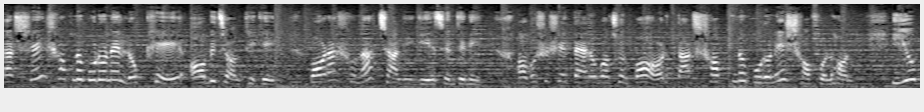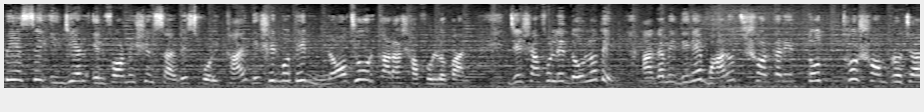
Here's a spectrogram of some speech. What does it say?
তার সেই স্বপ্ন পূরণের লক্ষ্যে অবিচল থেকে পড়াশোনা চালিয়ে গিয়েছেন তিনি। অবশেষে তেরো বছর পর তার স্বপ্ন পূরণে সফল হন। ইউপিএসসি ইন্ডিয়ান ইনফরমেশন সার্ভিস পরীক্ষায় দেশের মধ্যে নজর কাড়া সাফল্য পান। যে সাফল্যের দৌলতে আগামী দিনে ভারত সরকারের তথ্য সম্প্রচার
